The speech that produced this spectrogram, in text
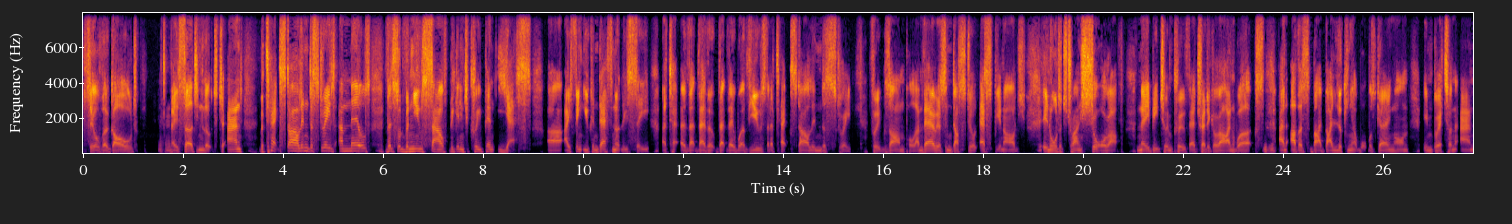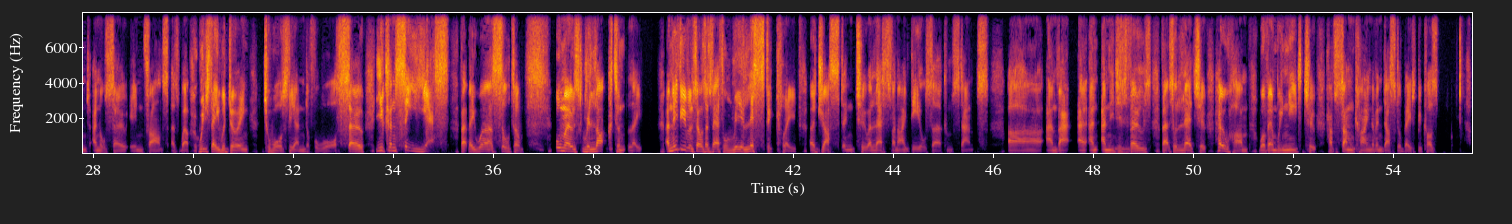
silver, gold, Mm-hmm. They certainly looked to, and the textile industries and mills, the sort of the new South beginning to creep in. Yes, uh, I think you can definitely see te- uh, that there that there were views that a textile industry, for example, and various industrial espionage in order to try and shore up, maybe to improve their Tredegar iron works mm-hmm. and others by by looking at what was going on in Britain and and also in France as well, which they were doing towards the end of the war. So you can see, yes, that they were sort of almost reluctantly and they view themselves as therefore realistically adjusting to a less than ideal circumstance. Uh, and that and, and it is those that sort of led to ho hum, well then we need to have some kind of industrial base because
